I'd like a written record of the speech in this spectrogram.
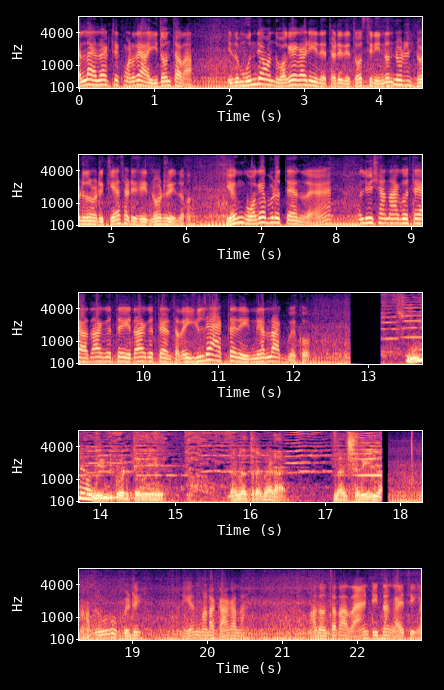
ಎಲ್ಲ ಎಲೆಕ್ಟ್ರಿಕ್ ಮಾಡಿದ್ರೆ ಇದೊಂಥರ. ಇದು ಮುಂದೆ ಒಂದು ಹೊಗೆ ಗಾಡಿ ಇದೆ ತಡೀರಿ ತೋರಿಸ್ತೀನಿ. ಇನ್ನೊಂದು ನೋಡ್ರಿ ನೋಡಿ ನೋಡಿ K S R T C ನೋಡ್ರಿ ಇದು. ಹೆಂಗೆ ಹೊಗೆ ಬಿಡುತ್ತೆ ಅಂದರೆ ಪೊಲ್ಯೂಷನ್ ಆಗುತ್ತೆ ಅದಾಗುತ್ತೆ ಇದಾಗುತ್ತೆ ಅಂತಾರೆ. ಇಲ್ಲೇ ಆಗ್ತಾ ಇದೆ ಇನ್ನೆಲ್ಲ ಆಗಬೇಕು. ಸುಮ್ಮನೆ ಒಂದು ಹಿಂಟ್ ಕೊಡ್ತೀನಿ. ನನ್ನ ಹತ್ರ ಬೇಡ. ನಾನು ಸರಿ ಇಲ್ಲ. ಅದು ಬಿಡಿ. ಏನು ಮಾಡೋಕ್ಕಾಗಲ್ಲ. ಅದೊಂಥರ ರ್ಯಾಂಟ್ ಇದ್ದಂಗೆ ಆಯ್ತು ಈಗ.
